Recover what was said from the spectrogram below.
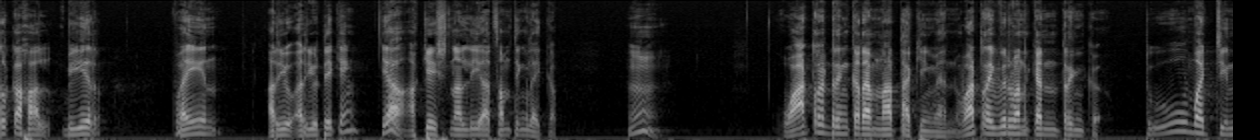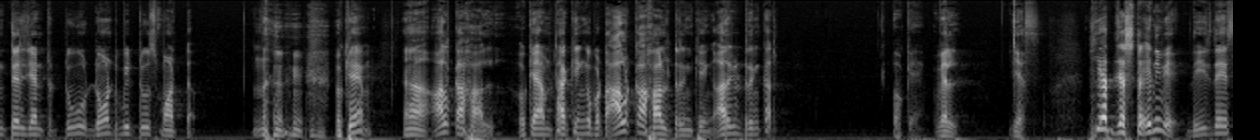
alcohol beer wine are you are you taking? Yeah occasionally or something like hmm. water drinker i'm not talking man. Water everyone can drink. Too much intelligent too don't be too smart. Okay? Uh, alcohol. Okay i'm talking about alcohol drinking. Are you drinker? Okay well yes here just anyway these days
